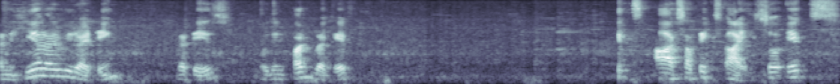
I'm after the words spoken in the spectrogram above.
and here i'll be writing that is within first bracket x r suffix i. So x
